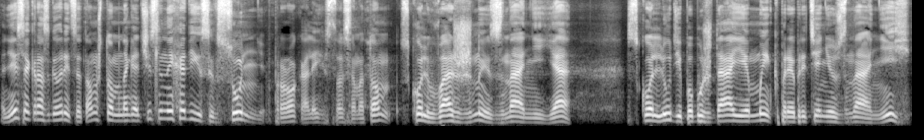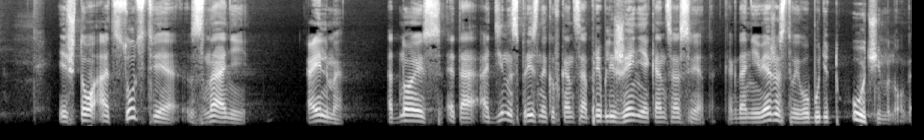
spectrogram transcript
А здесь как раз говорится о том, что многочисленные хадисы в Сунне пророка алейхиссалам о том, сколь важны знания, сколь люди побуждаемы к приобретению знаний, и что отсутствие знаний, ильма, Одно из, это один из признаков конца, приближения конца света, когда невежество его будет очень много.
